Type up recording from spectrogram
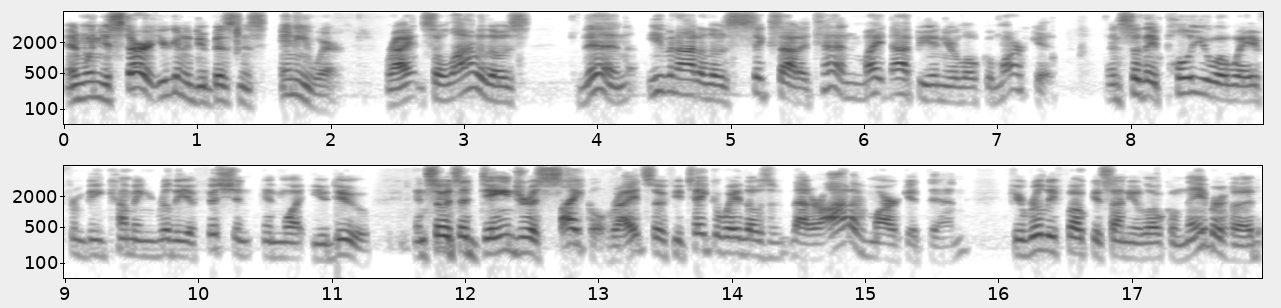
And when you start, you're going to do business anywhere, right? So a lot of those, then, even out of those six out of 10, might not be in your local market. And so they pull you away from becoming really efficient in what you do. And so it's a dangerous cycle, right? So if you take away those that are out of market, then, if you really focus on your local neighborhood,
